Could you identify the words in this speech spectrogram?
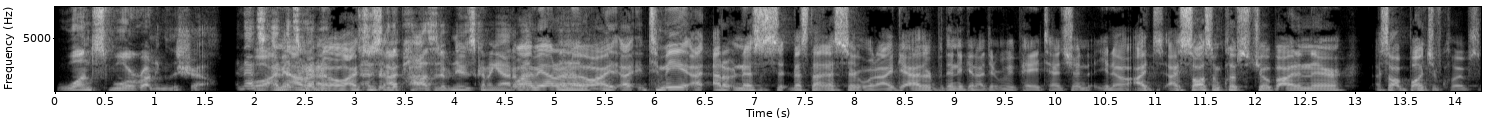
once more running the show, and that's. Well, I mean, I don't kinda- know. I just- maybe the I- positive news coming out of Well, it. I mean, I don't Um, know. I, I to me, I, I don't necessarily. That's not necessarily what I gathered. But then again, I didn't really pay attention. You know, I I saw some clips of Joe Biden there. I saw a bunch of clips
